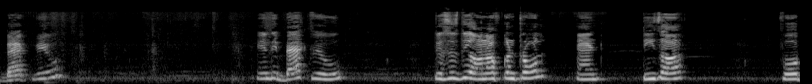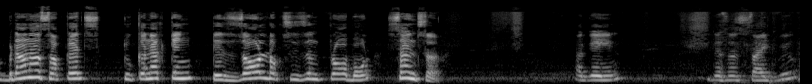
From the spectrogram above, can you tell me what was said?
back view. In the back view this is the on off control and these are for banana sockets to connecting dissolved oxygen probe or sensor. Again this is side view.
